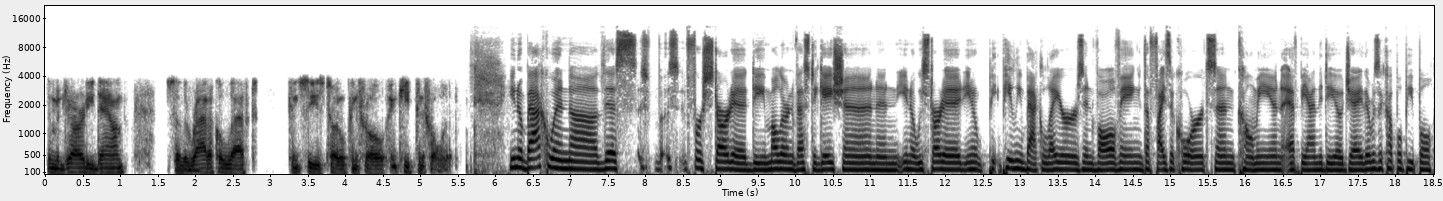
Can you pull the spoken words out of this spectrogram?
the majority down so the radical left can seize total control and keep control of it. You know, back when uh, this first started, the Mueller investigation, and you know, we started, you know, pe- peeling back layers involving the FISA courts and Comey and FBI and the DOJ. There was a couple people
